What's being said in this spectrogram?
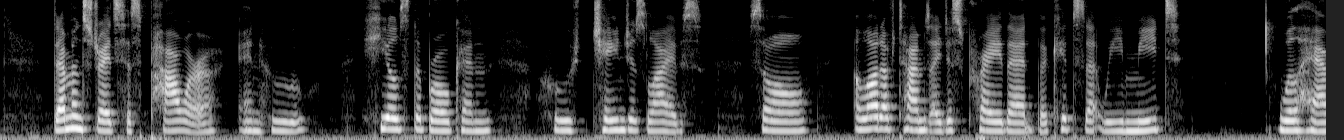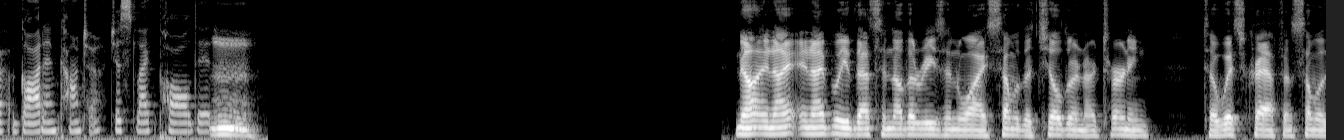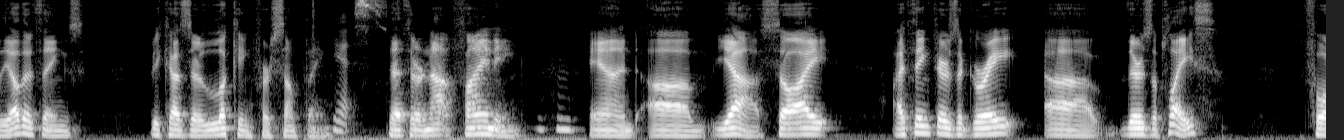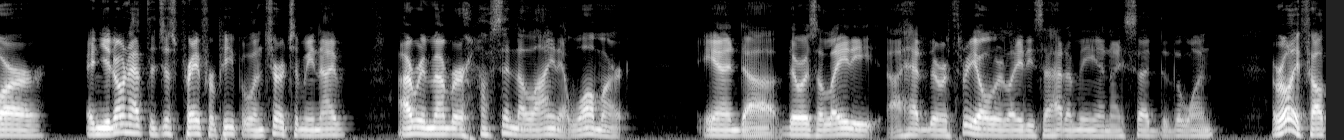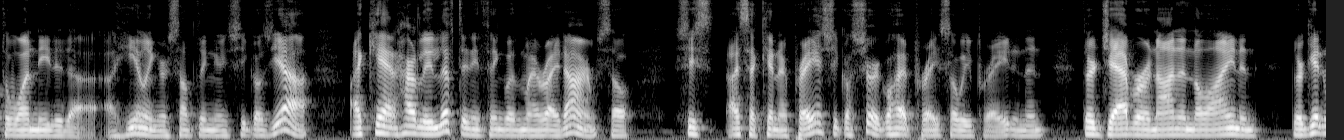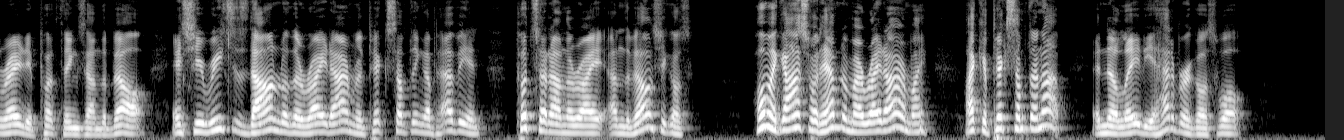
demonstrates his power, and who heals the broken, who changes lives. So, a lot of times I just pray that the kids that we meet will have a God encounter, just like Paul did. Mm. No, and I and I believe that's another reason why some of the children are turning to witchcraft and some of the other things because they're looking for something. Yes. That they're not finding. Mm-hmm. And um, yeah, so I I think there's a great uh, there's a place for and you don't have to just pray for people in church. I mean, I I remember I was in the line at Walmart and uh, there was a lady I had. There were three older ladies ahead of me, and I said to the one, I really felt the one needed a, a healing or something, and she goes, "Yeah, I can't hardly lift anything with my right arm." So she's, I said, "Can I pray?" And she goes, "Sure, go ahead, pray." So we prayed, and then they're jabbering on in the line, and they're getting ready to put things on the belt, and she reaches down with her right arm and picks something up heavy and puts it on the right on the belt. And she goes, "Oh my gosh, what happened to my right arm?" I I could pick something up. And the lady ahead of her goes, Well,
